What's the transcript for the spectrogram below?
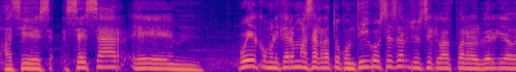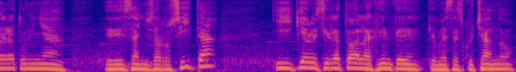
Así es. César, eh, voy a comunicar más al rato contigo, César. Yo sé que vas para el albergue a ver a tu niña de 10 años, a Rosita. Y quiero decirle a toda la gente que me está escuchando,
